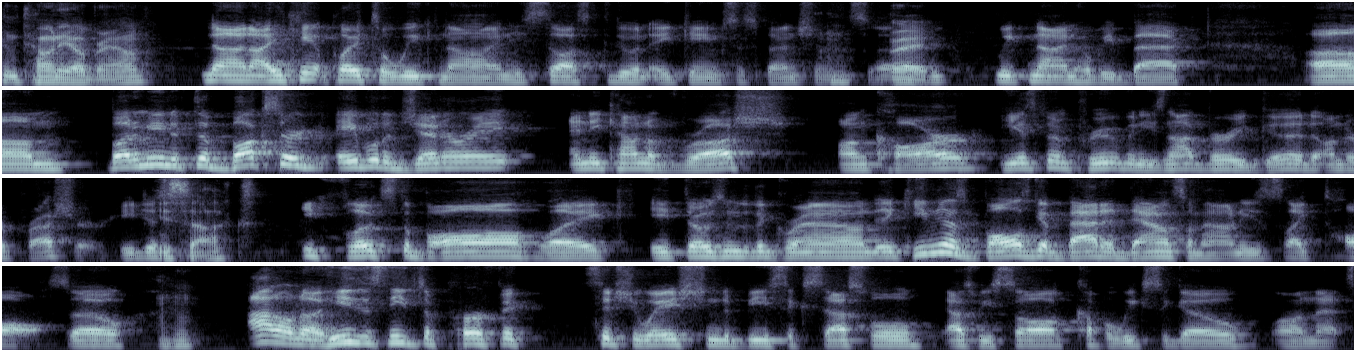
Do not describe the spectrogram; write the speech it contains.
Antonio Brown. No, no, he can't play till week nine. He still has to do an eight game suspension. So Right. week nine he'll be back. Um, but I mean, if the Bucks are able to generate any kind of rush on Carr, he has been proven he's not very good under pressure. He He just sucks. He floats the ball, like he throws him to the ground. Like, even his balls get batted down somehow, and he's like tall. So Mhm. I don't know. He just needs a perfect situation to be successful, as we saw a couple weeks ago on that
